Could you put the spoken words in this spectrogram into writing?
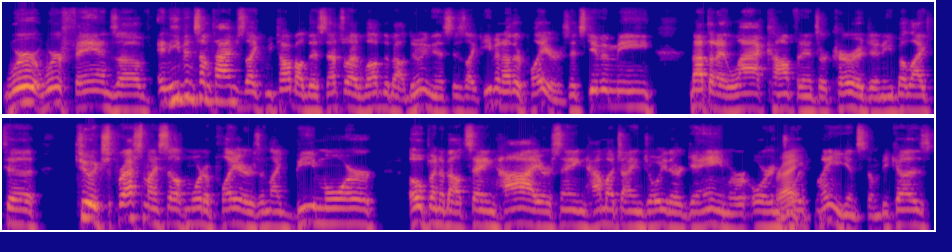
we're we're fans of, and even sometimes like we talk about this. That's what I've loved about doing this is like even other players. It's given me not that I lack confidence or courage any, but like to to express myself more to players and like be more open about saying hi or saying how much I enjoy their game or or enjoy Right. playing against them. Because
